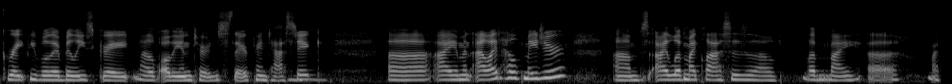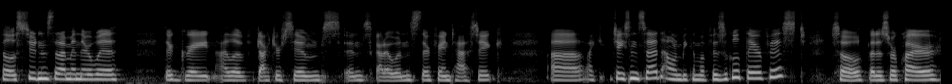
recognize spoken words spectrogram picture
great people there. Billy's great. I love all the interns. They're fantastic. Uh, I am an allied health major. Um, so I love my classes. I love my uh, my fellow students that I'm in there with. They're great. I love Dr. Sims and Scott Owens. They're fantastic. Uh, like Jason said, I want to become a physical therapist, so that does require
